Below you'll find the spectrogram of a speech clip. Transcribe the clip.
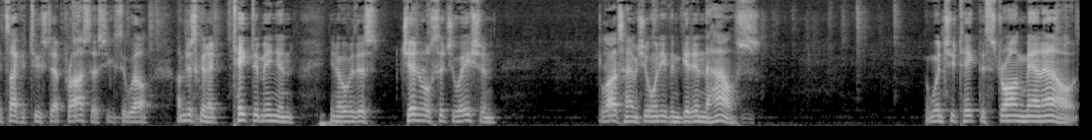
It's like a two step process. You can say, well, I'm just going to take dominion, you know, over this general situation. A lot of times you won't even get in the house. But once you take the strong man out,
